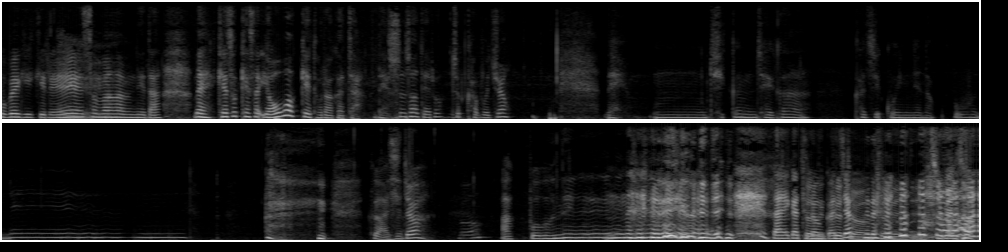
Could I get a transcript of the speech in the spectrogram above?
고백이기를 네. 소망합니다. 네, 계속해서 여호와께 돌아가자. 네, 순서대로 쭉 가보죠. 네, 음, 지금 제가 가지고 있는 악보는 그 아시죠? 악보는 이거 이제 나이가 들은 거죠? 그죠. 네. 저는 이제 집에서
